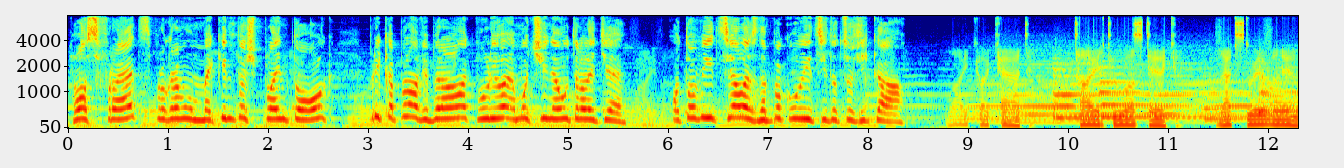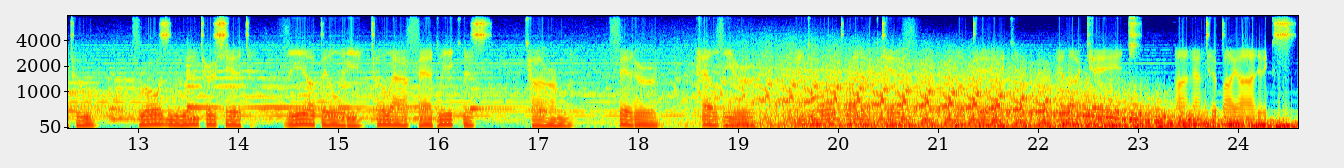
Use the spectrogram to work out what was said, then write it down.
Hlas Fred z programu Macintosh Plain Talk prý kapela vybrala kvůli jeho emoční neutralitě. O to víc je ale znepokojující to, co říká. Like a cat, tied to a stick, that's driven into Frozen winter shit. The ability to laugh at weakness. Calm. Fitter. Healthier. And more productive. A pig. In a cage. On antibiotics.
